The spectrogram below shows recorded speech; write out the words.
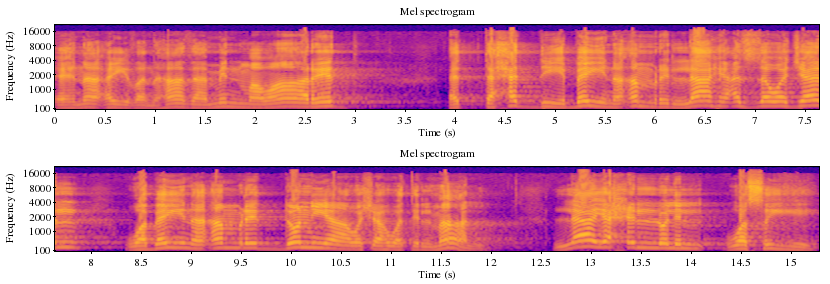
هنا أيضا هذا من موارد التحدي بين أمر الله عز وجل وبين أمر الدنيا وشهوة المال. لا يحل للوصي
